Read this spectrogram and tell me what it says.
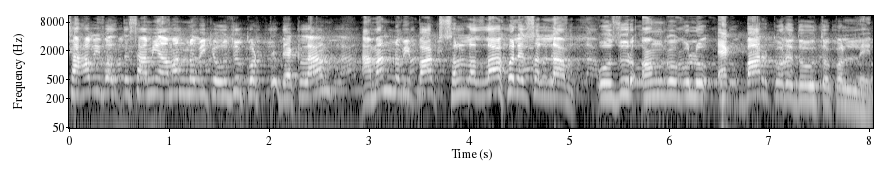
সাহাবী বলতেছে আমি আমার নবীকে উজু করতে দেখলাম। আমার নবী পাক সাল্লাল্লাহু আলাইহি সাল্লাম অজুর অঙ্গগুলো একবার করে দৌত করলেন।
